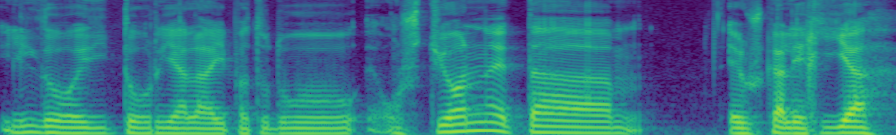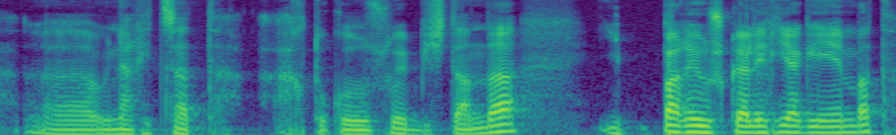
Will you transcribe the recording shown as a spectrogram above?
Hildo editoriala ipatu du ostion, eta Euskal Herria uh, hartuko duzu biztanda. Ipar Euskal Herria gehien bat?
